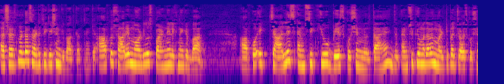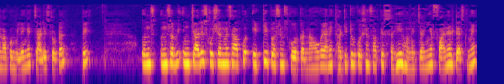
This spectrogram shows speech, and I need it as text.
असेसमेंट और सर्टिफिकेशन की बात करते हैं कि आपको सारे मॉड्यूल्स पढ़ने लिखने के बाद आपको एक 40 एमसीक्यू बेस्ड क्वेश्चन मिलता है जब एमसीक्यू मतलब मल्टीपल चॉइस क्वेश्चन आपको मिलेंगे 40 टोटल ठीक? उन उन सभी, इन 40 क्वेश्चन में से आपको 80 परसेंट स्कोर करना होगा, यानी 32 क्वेश्चन आपके सही होने चाहिए फाइनल टेस्ट में।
